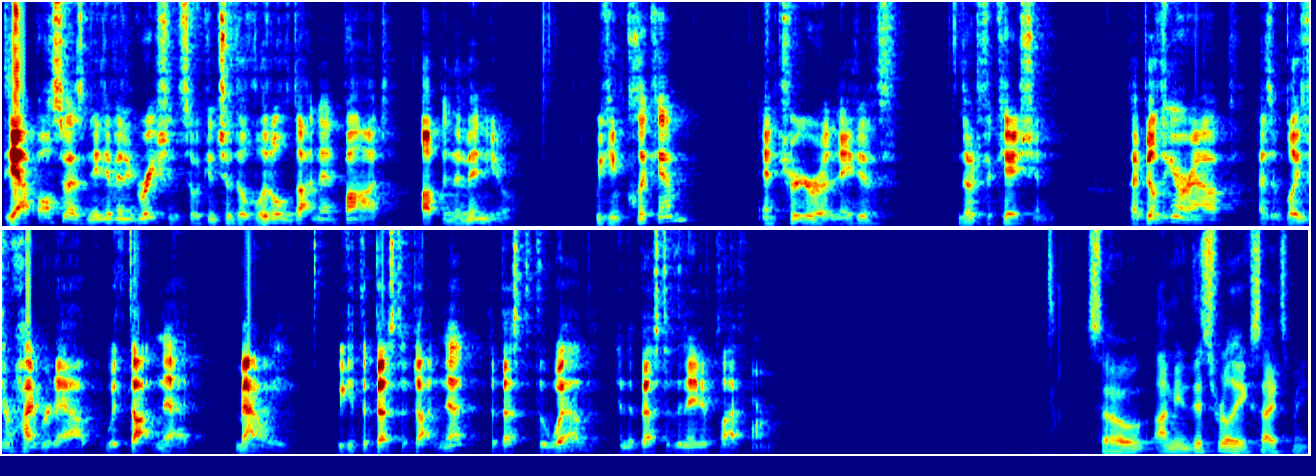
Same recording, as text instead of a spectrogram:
The app also has native integration, so it can show the little .NET bot up in the menu. We can click him and trigger a native notification. By building our app as a Blazor hybrid app with .NET MAUI, we get the best of .NET, the best of the web, and the best of the native platform. So, I mean, this really excites me.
